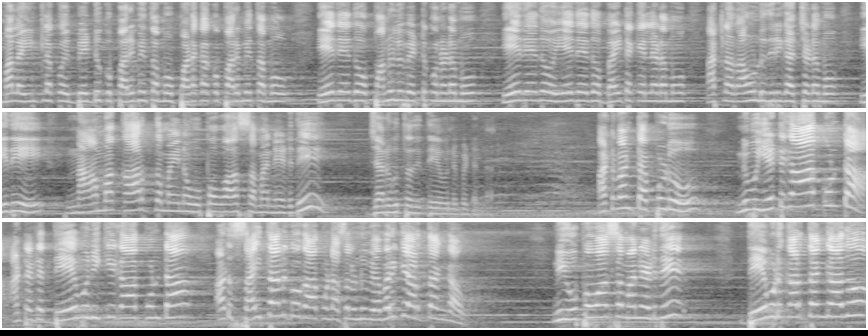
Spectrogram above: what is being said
మళ్ళీ ఇంట్లోకి పోయి బెడ్కు పరిమితము పడకకు పరిమితము ఏదేదో పనులు పెట్టుకునడము ఏదేదో ఏదేదో బయటకు వెళ్ళడము అట్లా రౌండ్ తిరిగి వచ్చడము ఇది నామకార్థమైన ఉపవాసం అనేది జరుగుతుంది దేవుని బిడ్డల అటువంటప్పుడు నువ్వు ఎటు కాకుండా అంటే అంటే దేవునికి కాకుండా అటు సైతానికి కాకుండా అసలు నువ్వెవరికి అర్థం కావు. నీ ఉపవాసం అనేది దేవుడికి అర్థం కాదు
